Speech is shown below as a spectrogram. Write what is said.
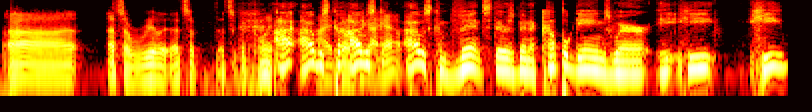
Uh, that's a really that's a that's a good point. I, I was co- don't I, was I. I was convinced there's been a couple games where he, he he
